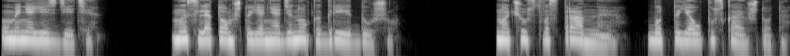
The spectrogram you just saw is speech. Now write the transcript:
У меня есть дети. Мысль о том, что я не одинока, греет душу. Но чувство странное, будто я упускаю что-то.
